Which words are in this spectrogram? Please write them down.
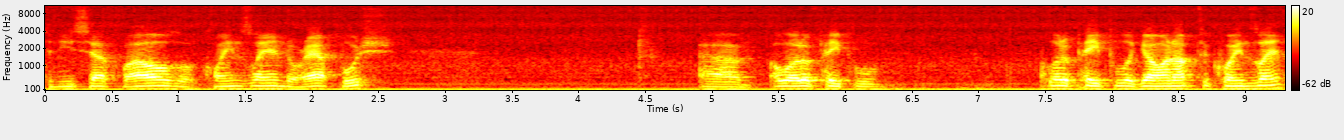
to New South Wales or Queensland or out bush. Um, a lot of people, a lot of people are going up to Queensland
